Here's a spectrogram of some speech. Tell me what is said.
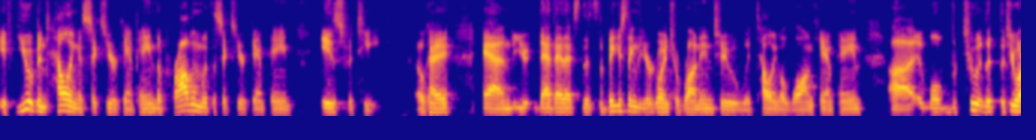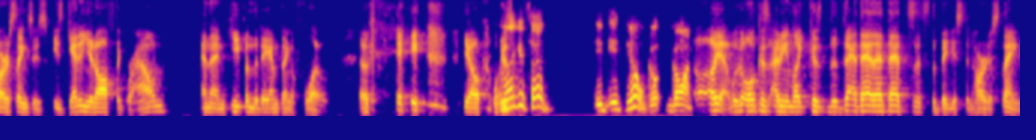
if you have been telling a six year campaign, the problem with the six year campaign is fatigue. Okay. And you that, that that's that's the biggest thing that you're going to run into with telling a long campaign. Uh, well, two the, the two hardest things is is getting it off the ground and then keeping the damn thing afloat. Okay, you know, well, like I said, it, it no go go on. Oh yeah, well, because I mean, like, because that that that that's that's the biggest and hardest thing.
